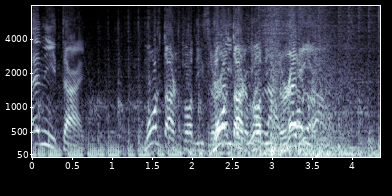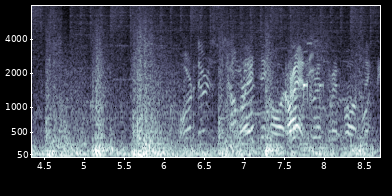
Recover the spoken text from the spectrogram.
anytime. Mortar bodies ready. Mortar bodies ready. Orders, comrade? Waiting order. Ready. Conscript reporting.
